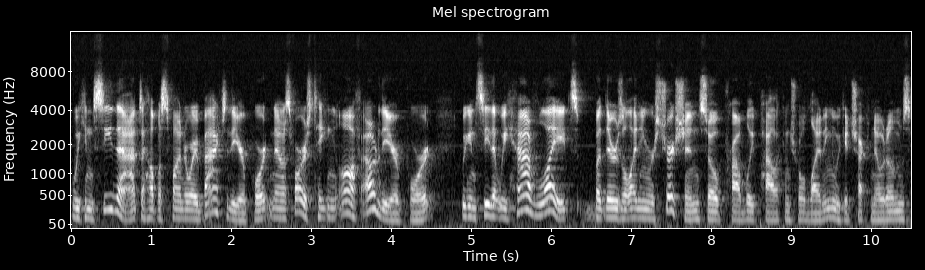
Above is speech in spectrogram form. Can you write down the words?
we can see that to help us find our way back to the airport. Now, as far as taking off out of the airport, we can see that we have lights, but there's a lighting restriction, so probably pilot controlled lighting. We could check NOTAMs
